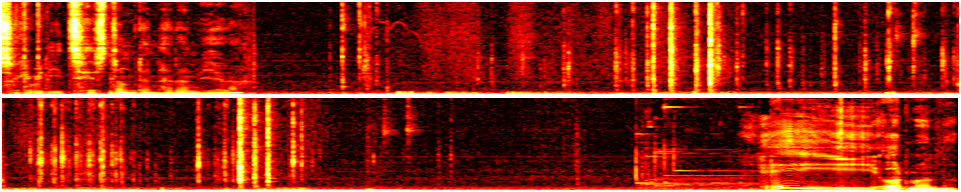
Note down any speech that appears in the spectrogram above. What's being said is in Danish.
Og så kan vi lige teste, om den her den virker. Hey, 8 måneder.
